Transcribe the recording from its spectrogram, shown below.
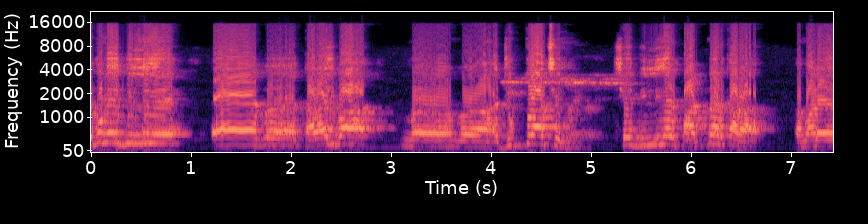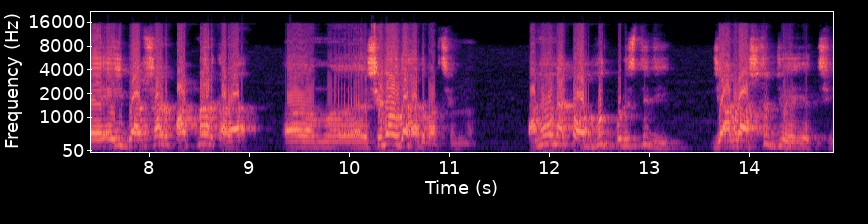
এবং এই বিল্ডিং এ কারাই বা যুক্ত আছেন, সেই বিল্ডিং এর পার্টনার কারা মানে এই ব্যবসার পার্টনার কারা সেটাও দেখাতে পারছেন না। এমন একটা অদ্ভুত পরিস্থিতি যে আমরা আশ্চর্য হয়ে যাচ্ছি।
